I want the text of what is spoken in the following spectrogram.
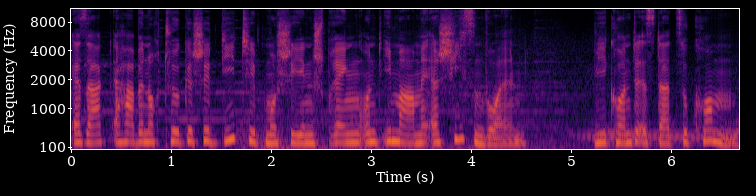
Er sagt, er habe noch türkische DITIB-Moscheen sprengen und Imame erschießen wollen. Wie konnte es dazu kommen?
